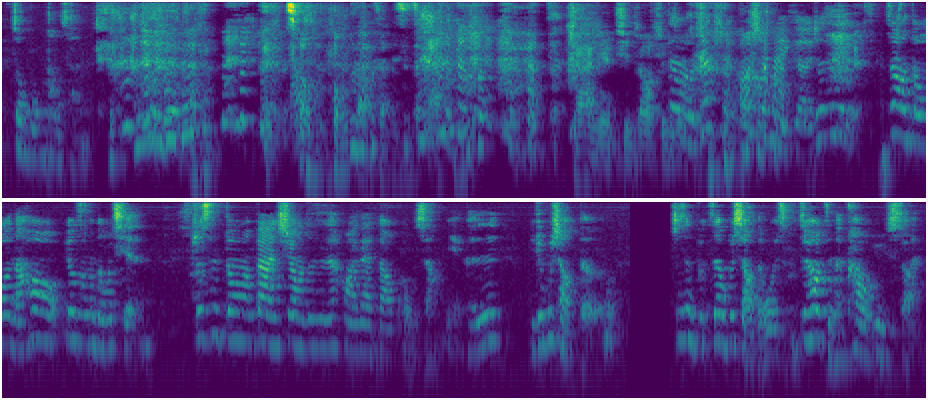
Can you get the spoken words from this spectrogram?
中风套餐，中风套餐是怎样？现在还年轻就要去对，我就选我要选哪一个？就是这么多，然后又这么多钱，就是都当然希望就是花在刀口上面，可是你就不晓得，就是不真的不晓得为什么，最后只能靠预算，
